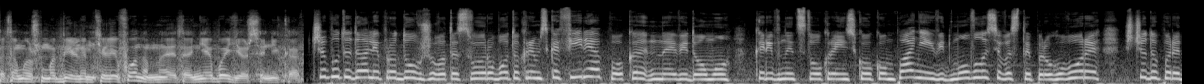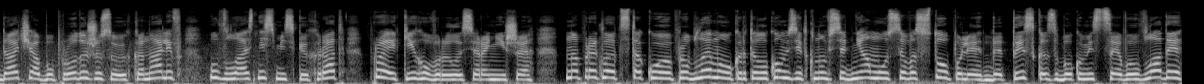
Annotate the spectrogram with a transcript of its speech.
Потому что мобильным телефоном на это не обойдешься никак. Чи буде далі продовжувати свою роботу кримська філія, поки невідомо. Керівництво української компанії відмовилося вести переговори щодо передачі або продажу своїх каналів у власність міських рад, про які говорилося раніше. Наприклад, з такою проблемою Укртелеком зіткнувся днями у Севастополі, де тиск з боку місцевої влади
